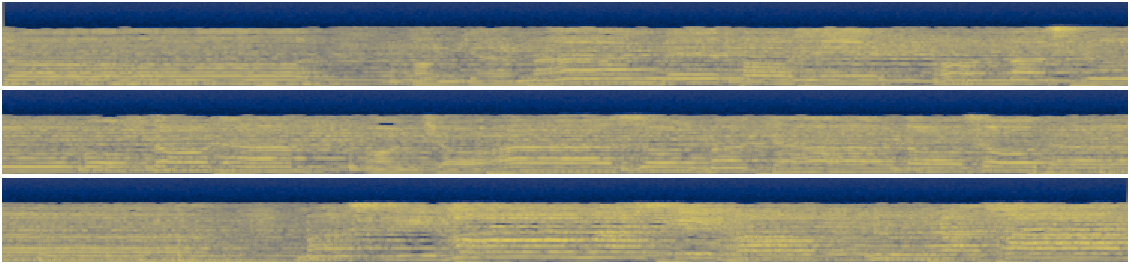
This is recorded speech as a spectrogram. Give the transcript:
گفتار آن من به پای آن مسلوب افتادم آنجا از ظلمت کرد آزادم. مسیحا مسیحا نورت فرد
